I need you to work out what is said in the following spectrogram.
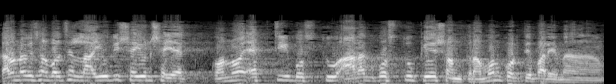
কারণ বলছেন লাইউদি সাইন সাইয়া কোন একটি বস্তু আর বস্তুকে সংক্রমণ করতে পারে না।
